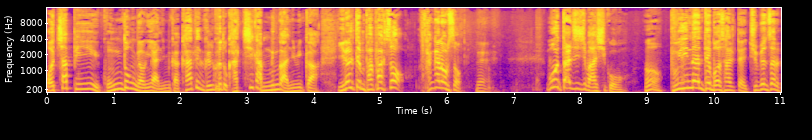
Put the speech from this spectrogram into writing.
어차피 공동 명의 아닙니까? 카드 긁어도 같이 갚는 거 아닙니까? 이럴 땐 팍팍 써. 상관없어. 네. 뭐 따지지 마시고 어 부인한테 뭐 살 때 주변 사람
